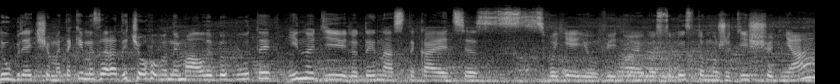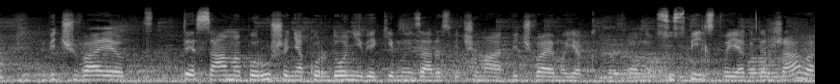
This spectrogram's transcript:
люблячими, такими, заради чого вони мали би бути. Іноді людина стикається з своєю війною в особистому житті щодня, відчуває те саме порушення кордонів, які ми зараз відчуваємо як е, ну, суспільство, як держава.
